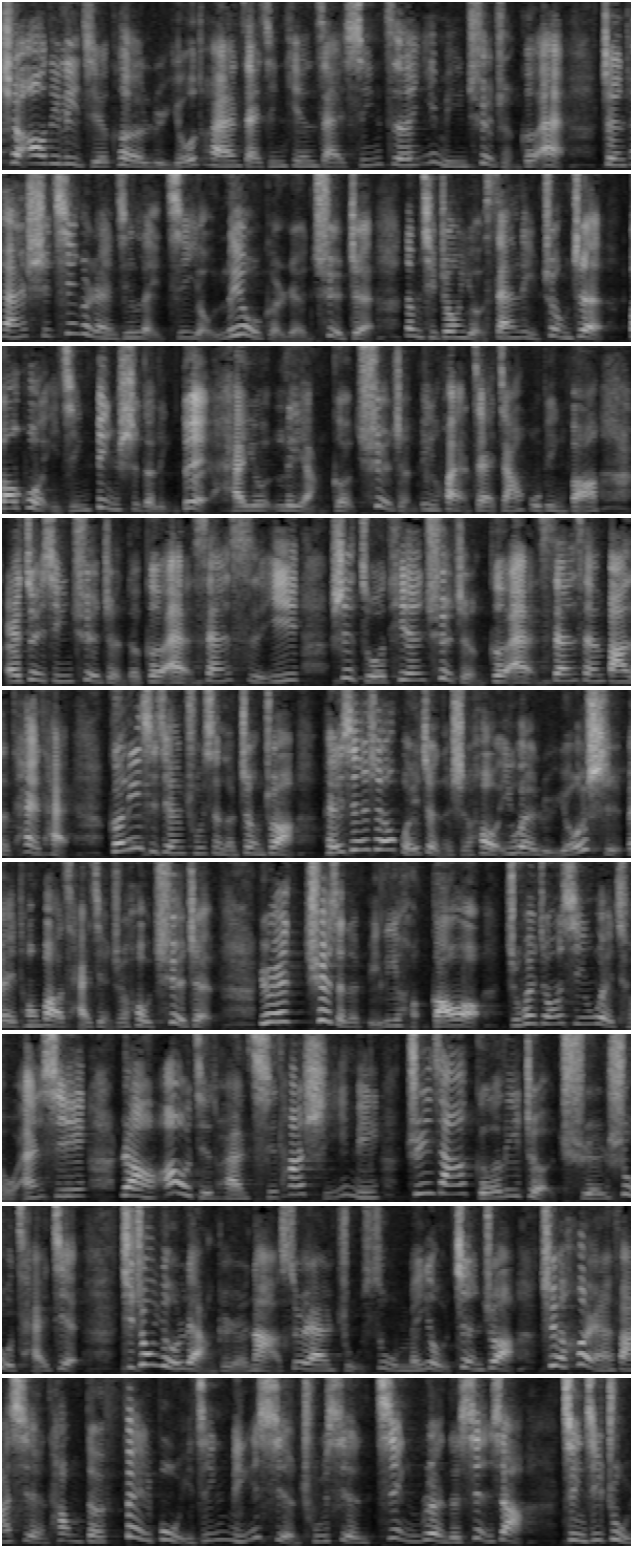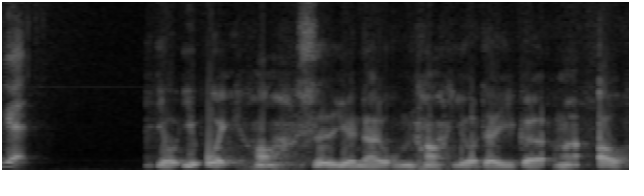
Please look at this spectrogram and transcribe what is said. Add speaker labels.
Speaker 1: 是奥地利捷克旅游团，在今天再新增一名确诊个案，整团十七个人已经累积有六个人确诊。那么其中有三例重症，包括已经病逝的领队，还有两个确诊病患在加护病房。而最新确诊的个案三四一是昨天确诊个案三三八的太太，隔离期间出现了症状。裴先生回诊的时候，因为旅游史被通报裁剪之后确诊，因为确诊的比例很高哦，指挥中心为求安心，让奥。团其他十一名居家隔离者全数裁减，其中有两个人呐，虽然主诉没有症状，却赫然发现他们的肺部已经明显出现浸润的现象，紧急住院。
Speaker 2: 有一位哈是原来我们哈有的一个嗯哦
